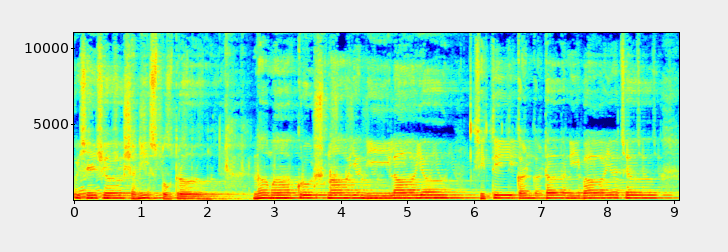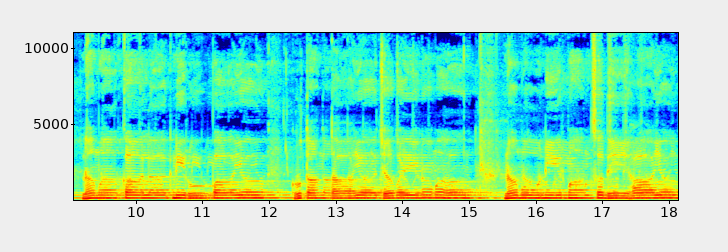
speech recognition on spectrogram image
विशेष शनी स्तोत्र। नमा कृष्णाय नीलाय शितिकण्ठनिभाय च। नम कालाग्निरूपाय कृतान्ताय च वै नमः। नमो निर्मांसदेहाय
